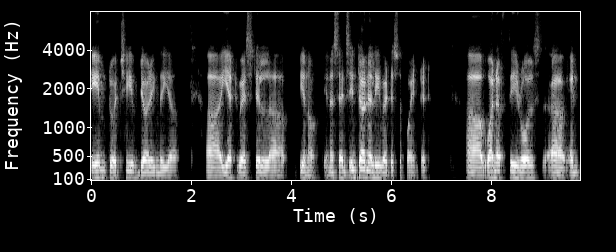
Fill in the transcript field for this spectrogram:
aimed to achieve during the year, uh, yet we're still, uh, you know, in a sense, internally we're disappointed. Uh, one of the roles uh, and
